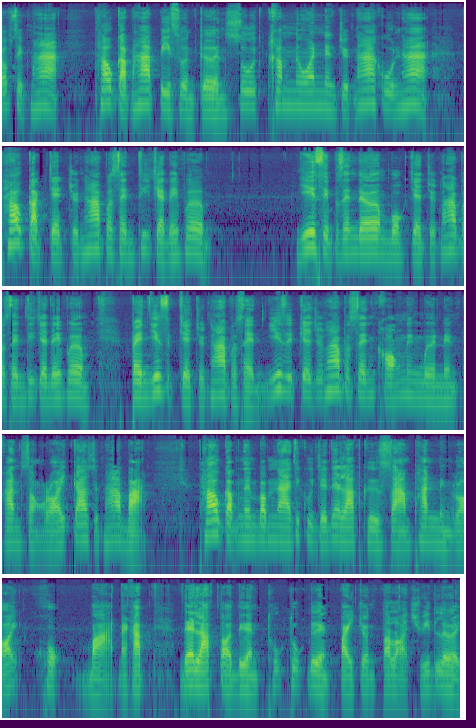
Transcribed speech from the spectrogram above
ลบ15 เท่ากับ 5 ปีส่วนเกิน สูตรคำนวณ 1.5 คูณ 5 เท่ากับ 7.5%ที่จะได้เพิ่ม 20%เดิมบวก 7.5%ที่จะได้เพิ่ม เป็น 27.5% 27.5%ของ 11,295 บาท เท่ากับเงินบำนาญที่คุณจะได้รับคือ 3,106 บาทนะครับ ได้รับต่อเดือนทุกๆเดือนไปจนตลอดชีวิตเลย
